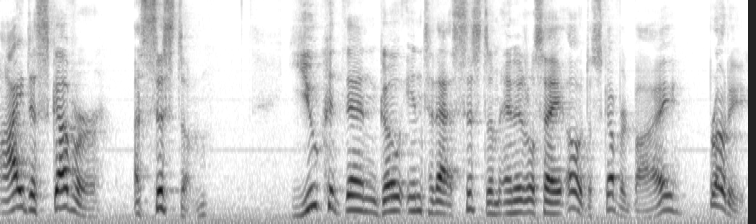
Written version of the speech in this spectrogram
I discover a system, you could then go into that system and it'll say, "Oh, discovered by Brody."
